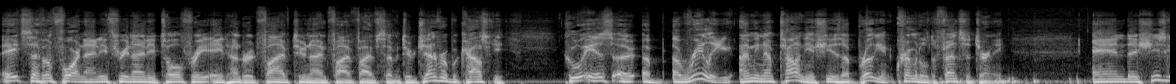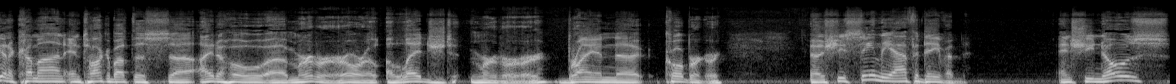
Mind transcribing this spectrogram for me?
874 9390, toll free 800 529 5572. Jennifer Bukowski, who is a, a, a really, I mean, I'm telling you, she is a brilliant criminal defense attorney. And uh, she's going to come on and talk about this uh, Idaho uh, murderer or alleged murderer, Bryan uh, Kohberger. Uh, she's seen the affidavit and she knows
